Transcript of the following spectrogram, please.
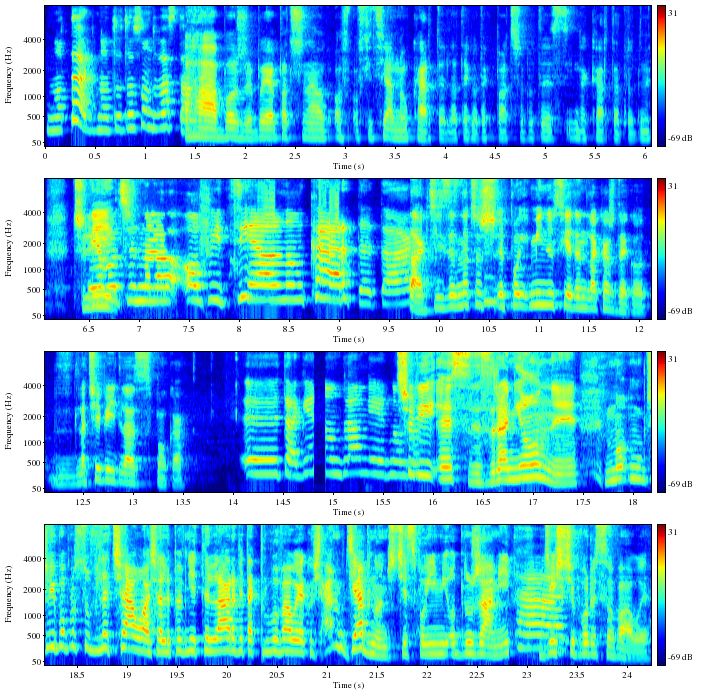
No tak, no to to są dwa stany. Aha, Boże, bo ja patrzę na of- oficjalną kartę, dlatego tak patrzę, bo to jest inna karta. Czyli. Ja patrzę na oficjalną kartę, tak? Tak, czyli zaznaczasz y, po minus jeden dla każdego. Dla ciebie i dla smoka. Yy, tak, jedną dla mnie, jedną Czyli jest zraniony, czyli po prostu wleciałaś, ale pewnie te larwy tak próbowały jakoś am, dziabnąć cię swoimi odnóżami, Tak. gdzieś cię porysowały.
